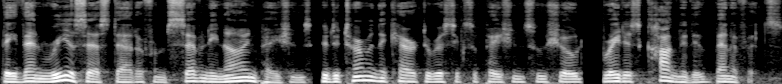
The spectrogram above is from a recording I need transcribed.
They then reassessed data from 79 patients to determine the characteristics of patients who showed greatest cognitive benefits.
